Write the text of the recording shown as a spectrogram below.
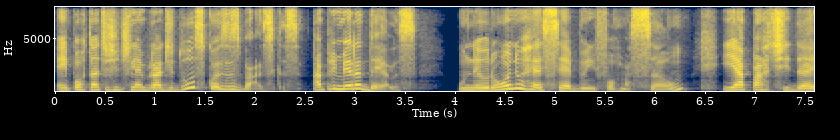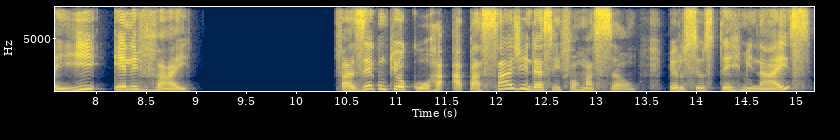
é importante a gente lembrar de duas coisas básicas. A primeira delas, o neurônio recebe uma informação e a partir daí ele vai fazer com que ocorra a passagem dessa informação pelos seus terminais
